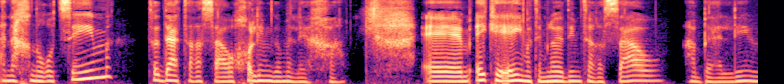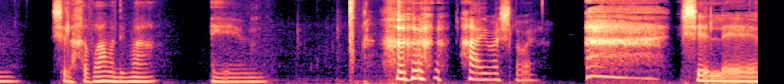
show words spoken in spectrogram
אנחנו רוצים, תודה טרסאו, חולים גם עליך. A.K.A. אם אתם לא יודעים טרסאו, הבעלים של החברה המדהימה. היי, מה שלומך? של, אה,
